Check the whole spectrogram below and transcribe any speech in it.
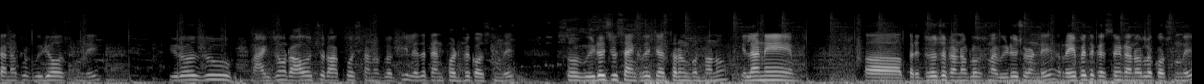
టెన్ ఓ క్లాక్ వీడియో వస్తుంది. ఈరోజు మ్యాక్సిమం రావచ్చు రాకపోవచ్చు టెన్ ఓ క్లాక్కి లేదా టెన్ ఫార్టీ ఫైవ్కి వస్తుంది. సో వీడియో చూసి ఎంకరేజ్ చేస్తారనుకుంటున్నాను. ఇలానే ప్రతిరోజు టెన్ ఓ క్లాక్ నా వీడియో చూడండి. రేపైతే ఖచ్చితంగా టెన్ ఓ క్లాక్ వస్తుంది.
